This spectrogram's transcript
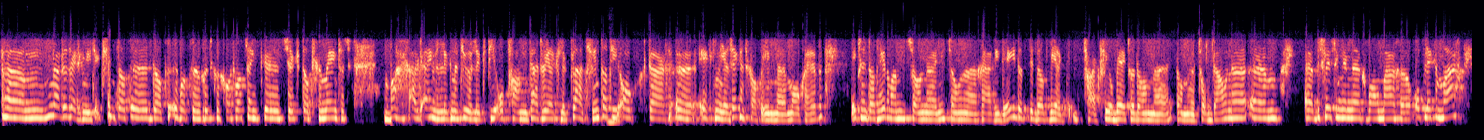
Ehm, nou, dat weet ik niet. Ik vind dat, eh, dat eh, wat uh, Rutger Groot-Wassink uh, zegt, dat gemeentes waar uiteindelijk natuurlijk die opvang daadwerkelijk plaatsvindt, dat die ook daar uh, echt meer zeggenschap in uh, mogen hebben. Ik vind dat helemaal niet zo'n niet zo'n raar idee. Dat, dat werkt vaak veel beter dan, dan top-down um, beslissingen gewoon maar opleggen. Maar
